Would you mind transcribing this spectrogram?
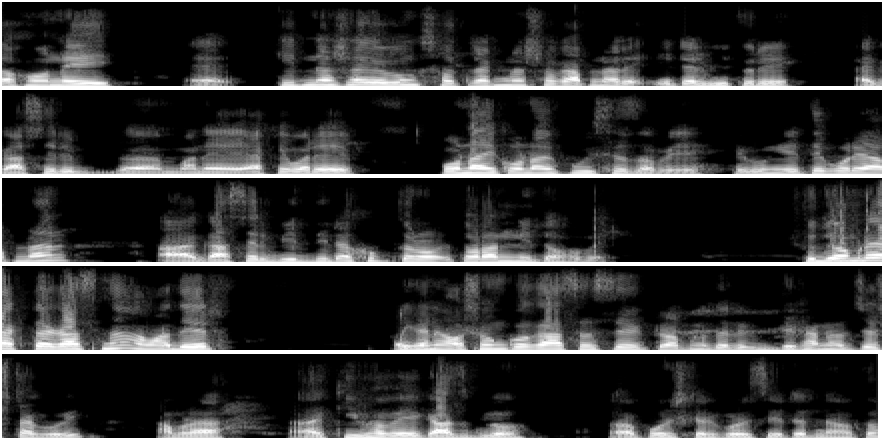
তখন এই কীটনাশক এবং ছত্রাকনাশক আপনার এটার ভিতরে গাছের মানে একেবারে কোনায় কোনায় পুষে যাবে এবং এতে করে আপনার গাছের বৃদ্ধিটা খুব ত্বরান্বিত হবে। শুধু আমরা একটা গাছ না, আমাদের এখানে অসংখ্য গাছ আছে, একটু আপনাদের দেখানোর চেষ্টা করি। আমরা কীভাবে এই গাছগুলো পরিষ্কার করেছি এটা না হতো?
